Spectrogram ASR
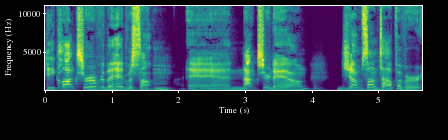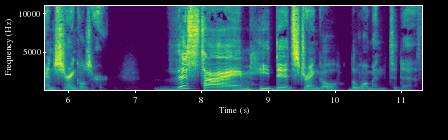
he clocks her over the head with something and knocks her down, jumps on top of her, and strangles her. This time he did strangle the woman to death.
